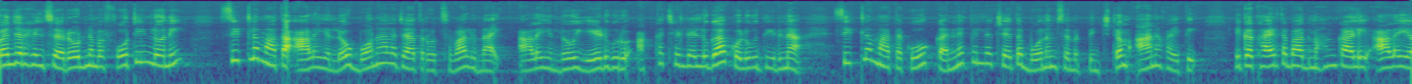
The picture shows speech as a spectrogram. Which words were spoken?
బంజర్ హిల్స్ రోడ్ నెంబర్ ఫోర్టీన్లోని సిట్లమాత ఆలయంలో బోనాల జాతరోత్సవాలున్నాయి. ఆలయంలో ఏడుగురు అక్క చెల్లెళ్ళుగా కొలువు తీరిన సిట్లమాతకు కన్నెపిల్ల చేత బోనం సమర్పించడం ఆనవాయితీ. ఇక ఖైరతాబాద్ మహంకాళి ఆలయ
